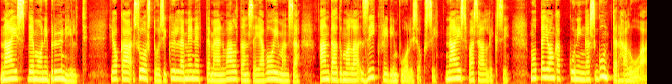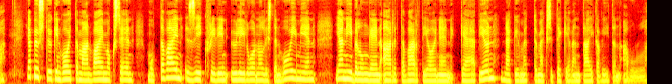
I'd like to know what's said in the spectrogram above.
naisdemoni Brynhild, joka suostuisi kyllä menettämään valtansa ja voimansa antautumalla Siegfriedin puolisoksi, naisvasalliksi, mutta jonka kuningas Gunther haluaa, ja pystyykin voittamaan vaimokseen, mutta vain Siegfriedin yliluonnollisten voimien ja Nibelungeen aarretta vartioineen kääpiön näkymättömäksi tekevän taikaviitan avulla.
